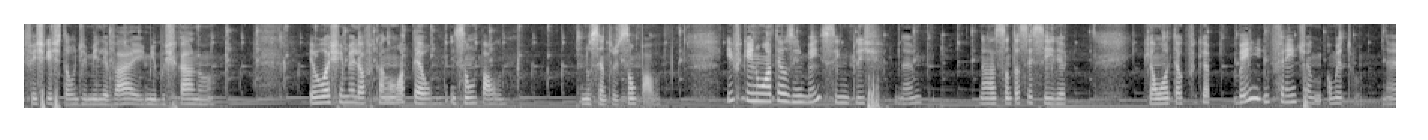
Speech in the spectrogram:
fez questão de me levar e me buscar no. Eu achei melhor ficar num hotel em São Paulo, no centro de São Paulo. E fiquei num hotelzinho bem simples, né? Na Santa Cecília, que é um hotel que fica bem em frente ao metrô, né?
